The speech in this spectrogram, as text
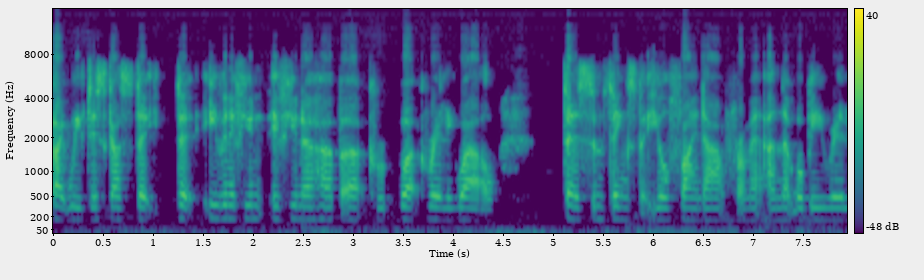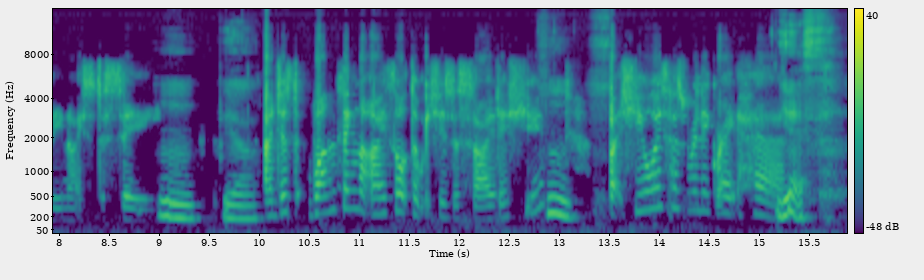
like we've discussed, that that even if you if you know her work work really well, there's some things that you'll find out from it, and that will be really nice to see. Yeah. And just one thing that I thought that which is a side issue, Hmm. but she always has really great hair. Yes,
